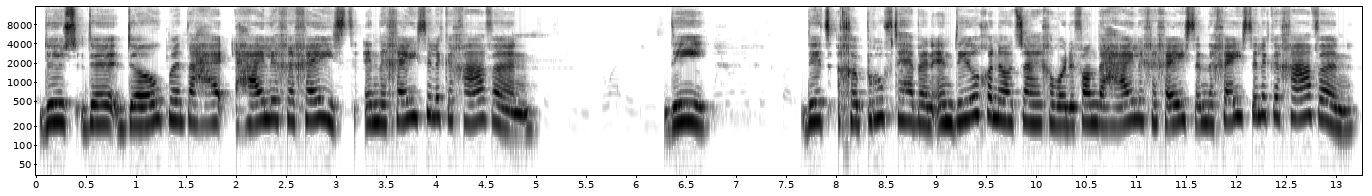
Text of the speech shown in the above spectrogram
Dus de doop met de Heilige Geest en de geestelijke gaven, die dit geproefd hebben en deelgenoot zijn geworden van de Heilige Geest en de geestelijke gaven.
